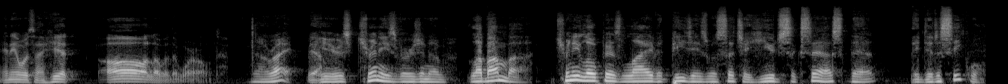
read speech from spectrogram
and it was a hit all over the world. All right. Yeah. Here's Trini's version of La Bamba. Trini Lopez Live at PJ's was such a huge success that they did a sequel.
